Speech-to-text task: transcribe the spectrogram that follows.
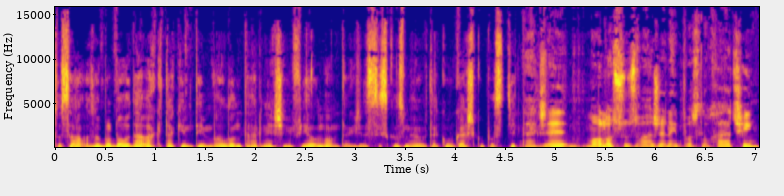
to sa z oblbou dáva k takým tým voluntárnejším filmom, takže si skúsme takú ukážku pustiť. Takže molo sú zvážení poslucháči.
